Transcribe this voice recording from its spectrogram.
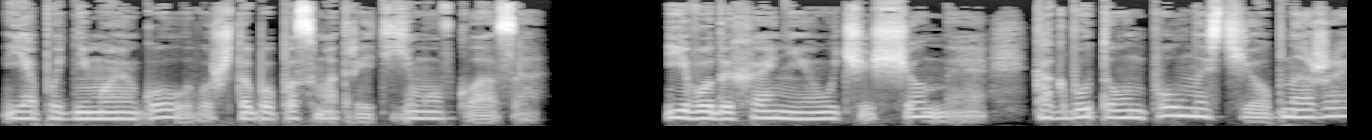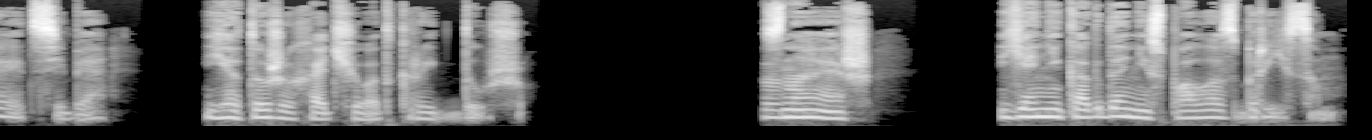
Я поднимаю голову, чтобы посмотреть ему в глаза. Его дыхание учащенное, как будто он полностью обнажает себя. Я тоже хочу открыть душу. Знаешь, я никогда не спала с Брисом.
